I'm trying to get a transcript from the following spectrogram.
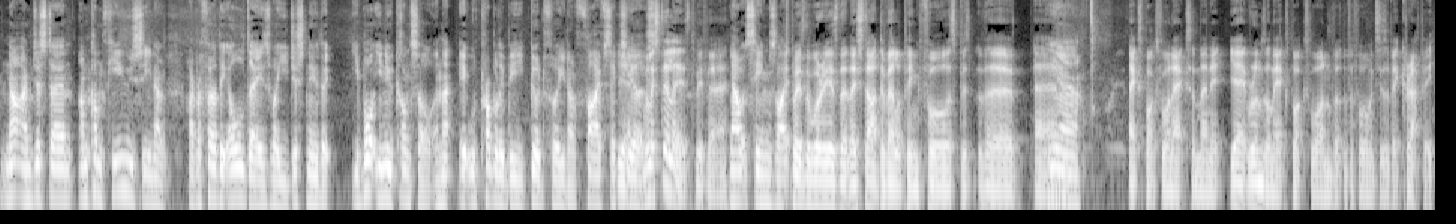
no, I'm just um, I'm confused. You know, I prefer the old days where you just knew that you bought your new console and that it would probably be good for you know five six yeah. years. Well, it still is. To be fair. now it seems like I suppose the worry is that they start developing for the, the um, yeah. Xbox One X, and then it yeah it runs on the Xbox One, but the performance is a bit crappy.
